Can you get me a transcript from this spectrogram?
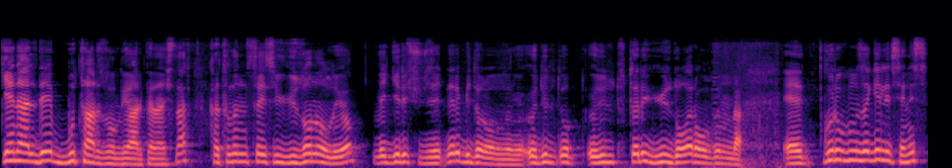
genelde bu tarz oluyor arkadaşlar. Katılımcı sayısı 110 oluyor ve giriş ücretleri 1 dolar oluyor. Ödül ödül tutarı 100 dolar olduğunda. E, grubumuza gelirseniz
